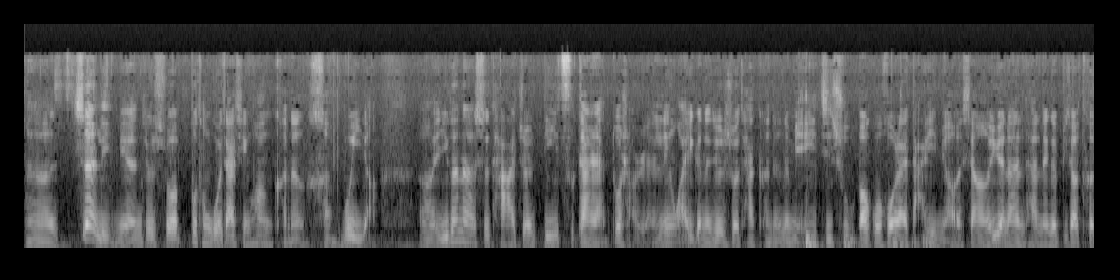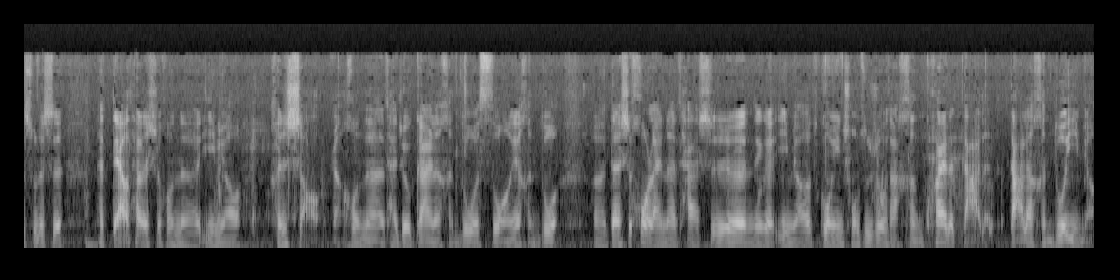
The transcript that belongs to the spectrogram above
嗯、呃，这里面就是说不同国家情况可能很不一样。呃，一个呢是它就是第一次感染多少人，另外一个呢就是说它可能的免疫基础，包括后来打疫苗，像越南它那个比较特殊的是，它 Delta 的时候呢疫苗很少，然后呢它就感染了很多，死亡也很多。呃，但是后来呢，它是那个疫苗供应充足之后，它很快的打了打了很多疫苗，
